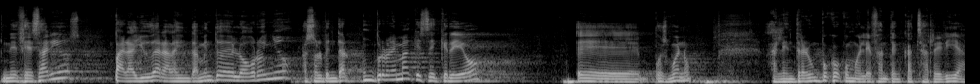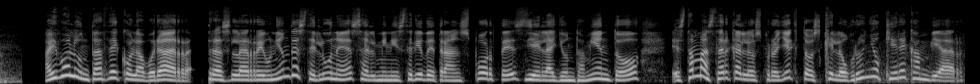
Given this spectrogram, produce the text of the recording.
necesarios para ayudar al Ayuntamiento de Logroño a solventar un problema que se creó eh, pues bueno, al entrar un poco como elefante en cacharrería. Hay voluntad de colaborar. Tras la reunión de este lunes, el Ministerio de Transportes y el Ayuntamiento están más cerca en los proyectos que Logroño quiere cambiar.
